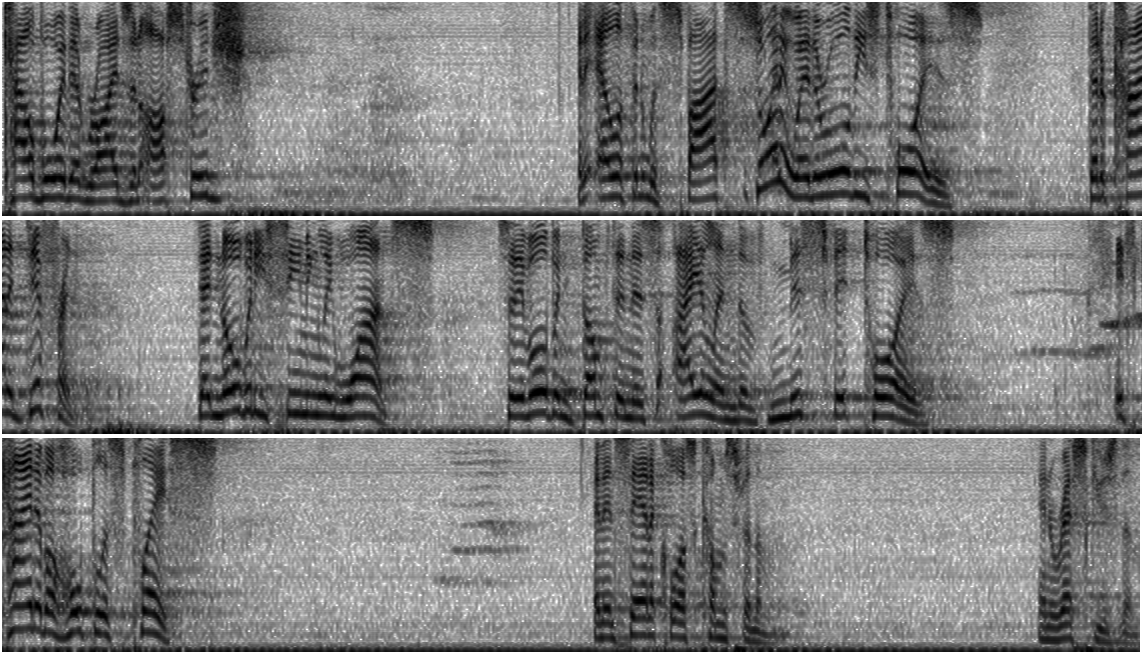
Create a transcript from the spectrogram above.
cowboy that rides an ostrich, an elephant with spots. So, anyway, there are all these toys that are kind of different, that nobody seemingly wants. So, they've all been dumped in this island of misfit toys. It's kind of a hopeless place. And then Santa Claus comes for them and rescues them.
